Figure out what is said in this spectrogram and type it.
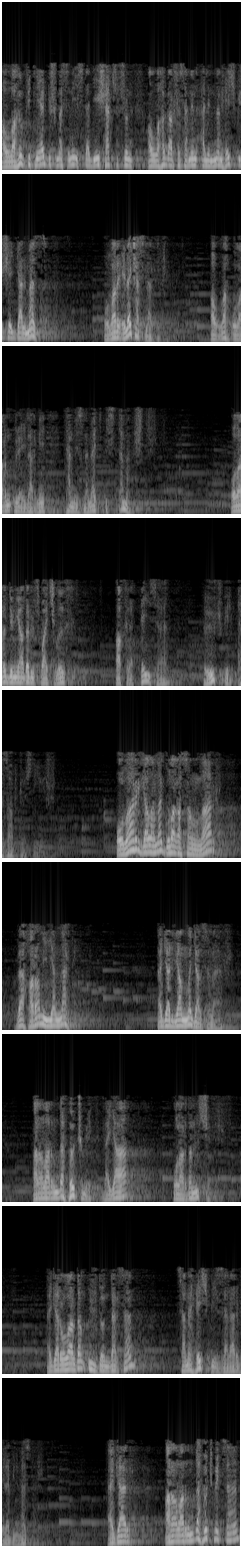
Allahın fitnəyə düşməsini istədiyi şəxs üçün Allaha qarşı sənin əlindən heç bir şey gəlməz. Onlar elə kəslərdir ki, Allah onların ürəklərini təmizləmək istəməmişdir. Onları dünyada rüsvayçılıq, axirətdə isə böyük bir əzab gözləyir. Onlar yalana qulaq asanlar və haram yeyənlərdir. Əgər yanına gəlsələr, aralarında hökm et və ya onlardan üz çevir. Əgər onlardan üz döndərsən, sənə heç bir zərər verə bilməzlər. Əgər aralarında hökm etsən,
